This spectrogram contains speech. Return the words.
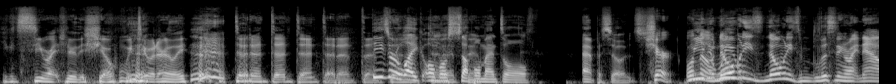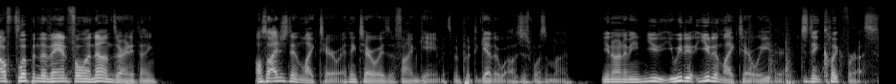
You can see right through the show when we do it early. Dun, dun, dun, These are like almost supplemental episodes. Sure. Well, We- no, we- nobody's nobody's listening right now, flipping the van full of nuns or anything. Also, I just didn't like Tearaway. I think Tearaway is a fine game. It's been put together well. It just wasn't mine. You know what I mean? You you, we did, you didn't like Tearaway either. It just didn't click for us.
